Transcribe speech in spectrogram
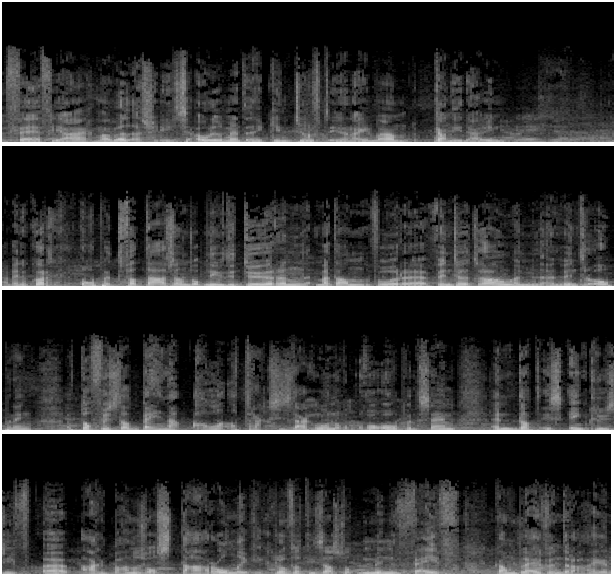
vijf jaar, maar wel als je iets ouder bent en een kind durft in een achtbaan, kan die daarin. Binnenkort opent Fantasieland opnieuw de deuren, maar dan voor eh wintertrouw, een, een winteropening. Het tof is dat bijna alle attracties daar gewoon geopend zijn. En dat is inclusief eh achtbanen zoals Taron. Ik, ik geloof dat die zelfs tot min 5 kan blijven draaien.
